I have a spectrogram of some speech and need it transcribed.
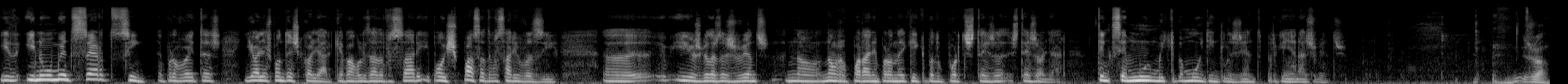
e, e, no momento certo, sim, aproveitas e olhas para onde tens que olhar, que é para a baliza adversária e para o espaço adversário vazio. Uh, e os jogadores das Juventus não, não repararem para onde é que a equipa do Porto esteja, esteja a olhar. Tem que ser muito, uma equipa muito inteligente para ganhar as Juventus. João,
